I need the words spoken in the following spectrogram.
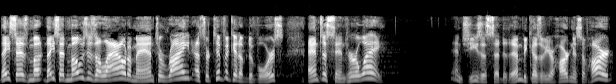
They, says, they said Moses allowed a man to write a certificate of divorce and to send her away. And Jesus said to them, Because of your hardness of heart,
